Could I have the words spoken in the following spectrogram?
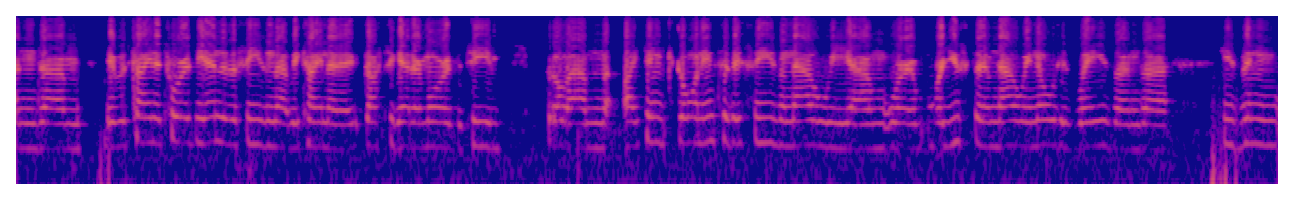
and um, it was kind of towards the end of the season that we kind of got together more as a team. So um, I think going into this season now, we um, we're we're used to him now. We know his ways, and uh, he's been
